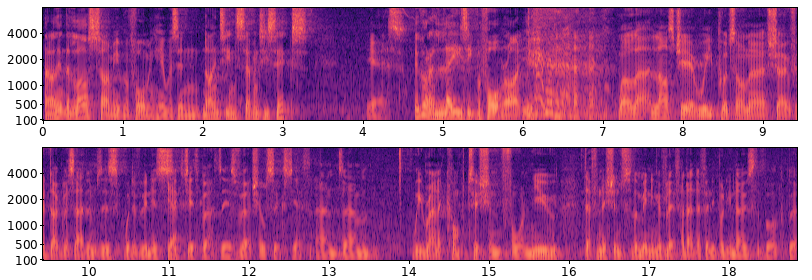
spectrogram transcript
and I think the last time you were performing here was in 1976. Yes. You've got a lazy performer, aren't you? Well, uh, last year we put on a show for Douglas Adams' would have been his Yeah. 60th birthday, his virtual 60th, and um, we ran a competition for new definitions for the meaning of Liff. I don't know if anybody knows the book, but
